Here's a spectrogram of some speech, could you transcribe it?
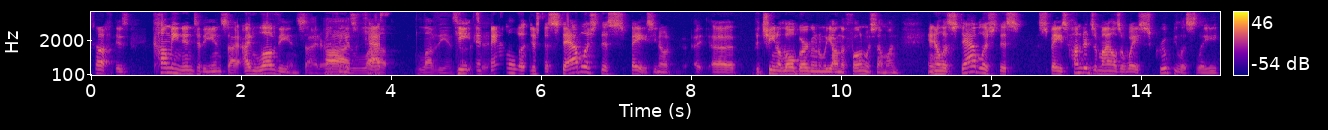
stuff is coming into the Insider. I love the Insider. Oh, I I think it's love, love the Insider. He and just establish this space. You know, uh, uh, Pacino, Bergman will be on the phone with someone, and he'll establish this space hundreds of miles away scrupulously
